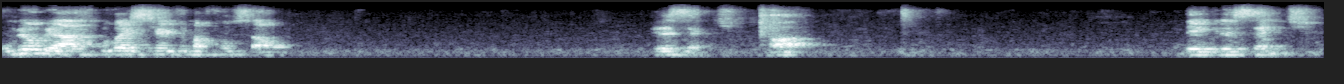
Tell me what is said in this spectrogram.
o meu gráfico vai ser de uma função crescente. Ó, decrescente.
